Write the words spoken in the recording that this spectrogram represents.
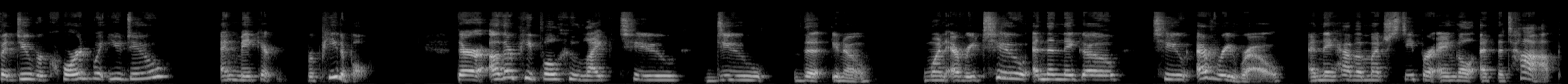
but do record what you do and make it repeatable. There are other people who like to do the, you know, one every two, and then they go to every row and they have a much steeper angle at the top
